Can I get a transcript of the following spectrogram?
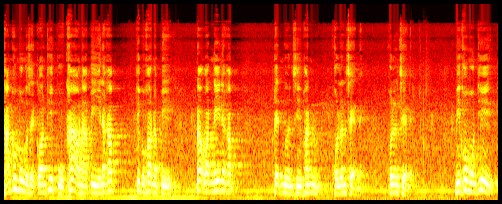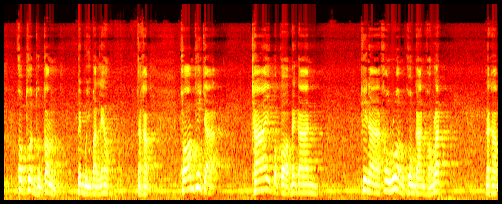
ฐานข้อมูลเกษตรกรที่ปลูกข้าวนาปีนะครับ ที่ปลูกข้าวนาปี ณวันนี้นะครับ เจ็ดหมื่นสี่พันคนเรือนเศษเนี่ยคนเรือนเศษเนี่ยมีข้อมูลที่ครบถ้วนถูกต้องเป็นปัจจุบันแล้วนะครับ พร้อมที่จะใช้ประกอบในการพิจารณาเข้าร่วมโครงการของรัฐนะครับ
